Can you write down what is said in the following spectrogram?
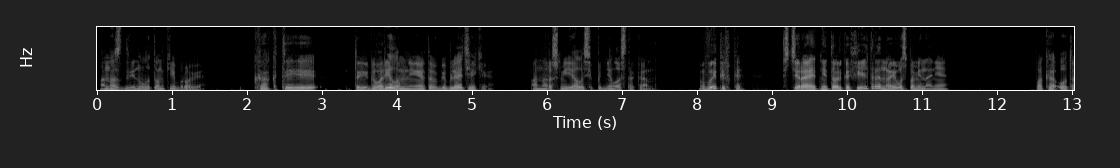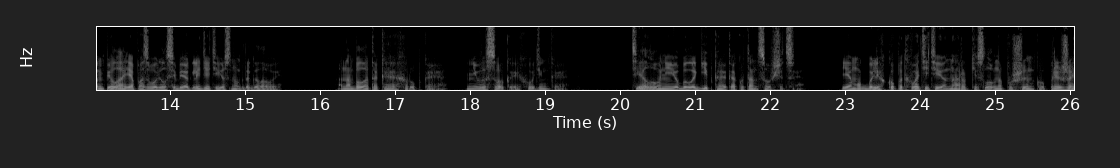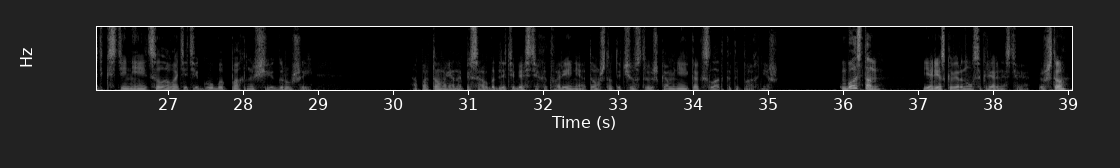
Она сдвинула тонкие брови. «Как ты...» «Ты говорила мне это в библиотеке». Она рассмеялась и подняла стакан. «Выпивка. Стирает не только фильтры, но и воспоминания». Пока Отом пила, я позволил себе оглядеть ее с ног до головы. Она была такая хрупкая, невысокая и худенькая. Тело у нее было гибкое, как у танцовщицы. Я мог бы легко подхватить ее на руки, словно пушинку, прижать к стене и целовать эти губы, пахнущие грушей. А потом я написал бы для тебя стихотворение о том, что ты чувствуешь ко мне и как сладко ты пахнешь. «Бостон?» Я резко вернулся к реальности. «Что?»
